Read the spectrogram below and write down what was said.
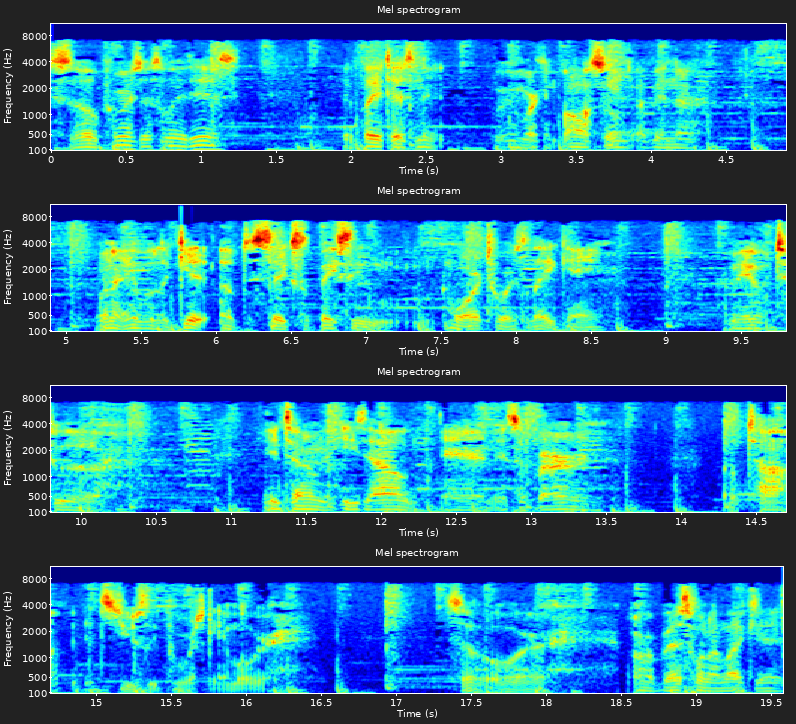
So pretty much that's way it is. Been play testing it. We've been working awesome. I've been uh, when I'm able to get up to six, so basically more towards late game. I'm able to uh, anytime that he's out and it's a burn up top, it's usually pretty much game over. So or or best one I like it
